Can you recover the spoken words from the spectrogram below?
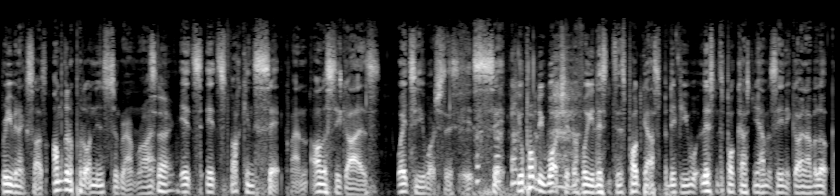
breathing exercise. I'm gonna put it on Instagram, right? Sick. It's it's fucking sick, man. Honestly, guys, wait till you watch this. It's sick. You'll probably watch it before you listen to this podcast, but if you listen to the podcast and you haven't seen it, go and have a look.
